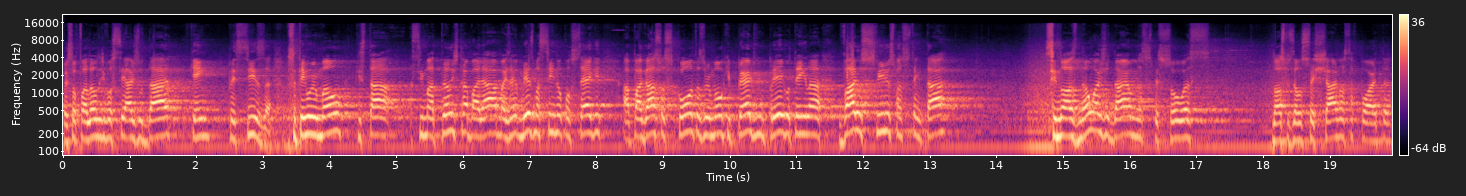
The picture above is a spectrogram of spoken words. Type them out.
Eu estou falando de você ajudar quem precisa. Você tem um irmão que está se matando de trabalhar, mas mesmo assim não consegue pagar suas contas. O irmão que perde o emprego tem lá vários filhos para sustentar. Se nós não ajudarmos essas pessoas, nós precisamos fechar nossa porta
